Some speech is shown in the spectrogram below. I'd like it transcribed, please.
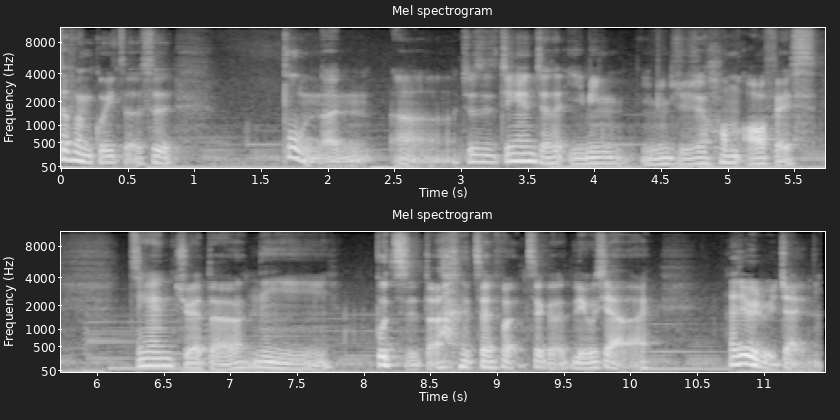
这份规则是不能呃，就是今天假设移民移民局就 Home Office，今天觉得你不值得这份这个留下来。他就会 reject 你，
